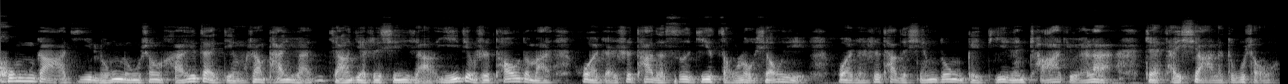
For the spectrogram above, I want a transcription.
轰炸机隆隆声还在顶上盘旋，蒋介石心想，一定是陶德曼或者是他的司机走漏消息，或者是他的行踪给敌人察觉了，这才下了毒手。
